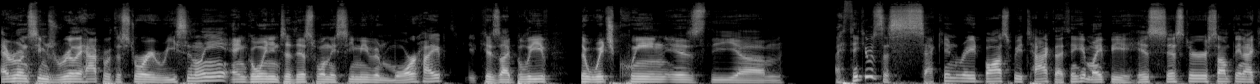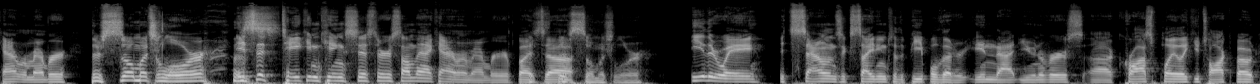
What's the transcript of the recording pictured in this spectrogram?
everyone seems really happy with the story recently, and going into this one, they seem even more hyped because I believe the Witch Queen is the. Um, I think it was the second raid boss we attacked. I think it might be his sister or something. I can't remember. There's so much lore. It's the Taken King's sister or something. I can't remember. But uh, there's so much lore. either way, it sounds exciting to the people that are in that universe. Uh, crossplay, like you talked about,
